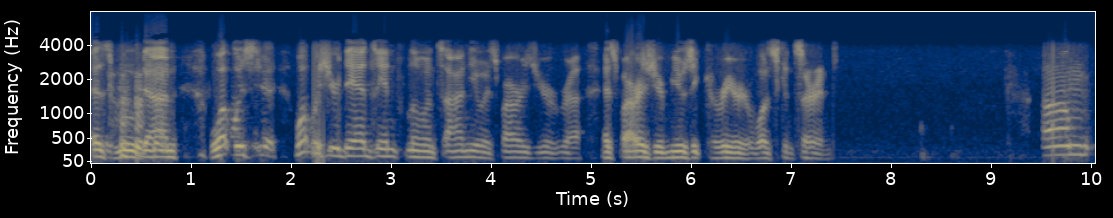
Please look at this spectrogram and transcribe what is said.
has moved on. what was your, what was your dad's influence on you as far as your uh, as far as your music career was concerned? Um,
